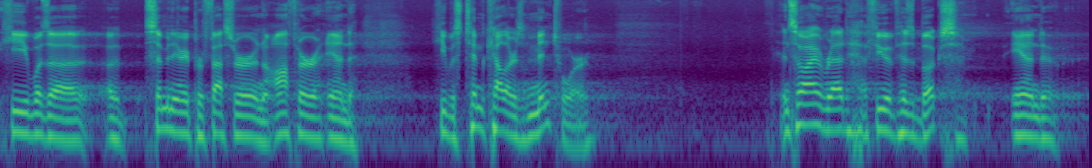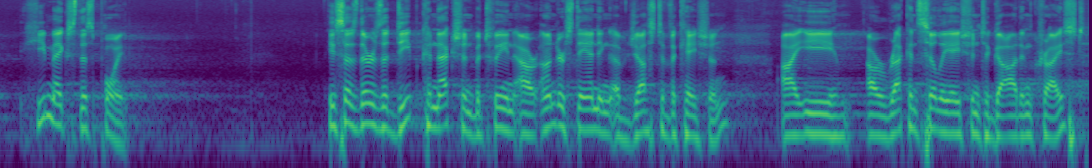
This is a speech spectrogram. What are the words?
he was a, a seminary professor and an author, and he was Tim Keller's mentor. And so I read a few of his books, and he makes this point. He says there is a deep connection between our understanding of justification, i.e., our reconciliation to God in Christ,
